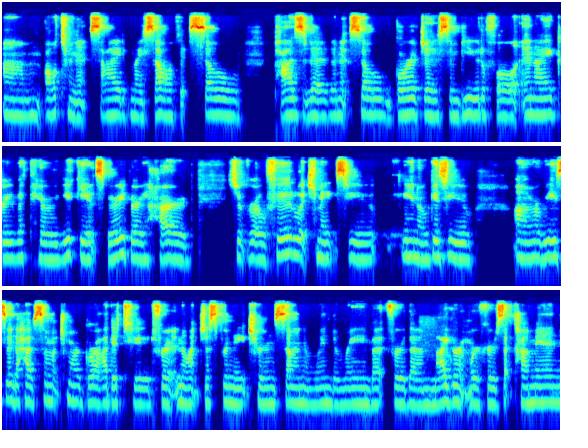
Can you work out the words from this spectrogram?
um, alternate side of myself. It's so positive and it's so gorgeous and beautiful. And I agree with Hiroyuki, it's very, very hard to grow food, which makes you, you know, gives you um, a reason to have so much more gratitude for it, not just for nature and sun and wind and rain, but for the migrant workers that come in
